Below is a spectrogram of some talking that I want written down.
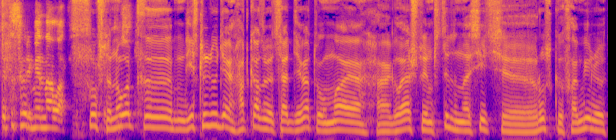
это современная Латвия. Слушайте, ну вот э, если люди отказываются от 9 мая, а говорят, что им стыдно носить э, русскую фамилию,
